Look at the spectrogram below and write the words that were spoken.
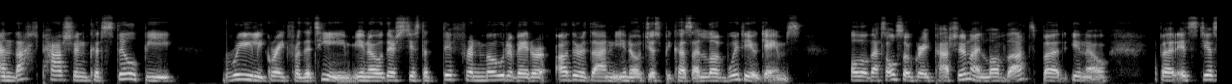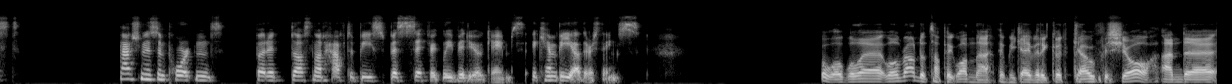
And that passion could still be really great for the team. You know, there's just a different motivator other than, you know, just because I love video games although that's also a great passion. I love that. But, you know, but it's just passion is important, but it does not have to be specifically video games. It can be other things. well, we'll uh, we'll round up topic one there. I think we gave it a good go for sure. And uh,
